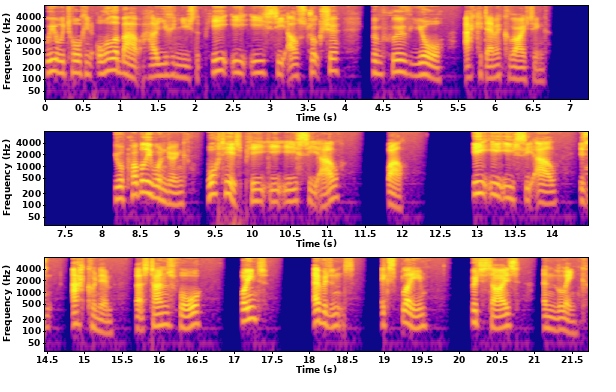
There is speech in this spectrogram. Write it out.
we will be talking all about how you can use the PEECL structure to improve your academic writing. You are probably wondering, what is PEECL? Well, PEECL is an acronym that stands for Point, Evidence, Explain, Criticize, and Link.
